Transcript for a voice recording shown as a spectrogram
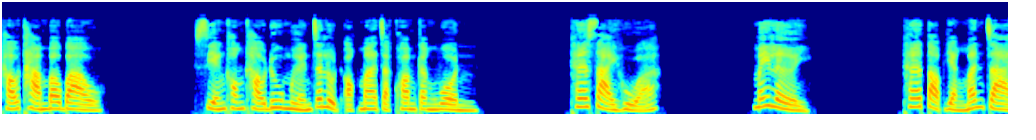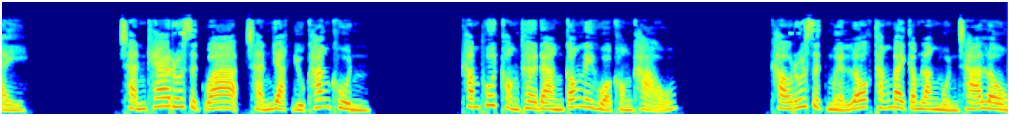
เขาถามเบาๆ เสียงของเขาดูเหมือนจะหลุดออกมาจากความกังวล เธอสายหัว ไม่เลย เธอตอบอย่างมั่นใจฉันแค่รู้สึกว่าฉันอยากอยู่ข้างคุณ คำพูดของเธอดังก้องในหัวของเขา เขารู้สึกเหมือนโลกทั้งใบกำลังหมุนช้าลง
